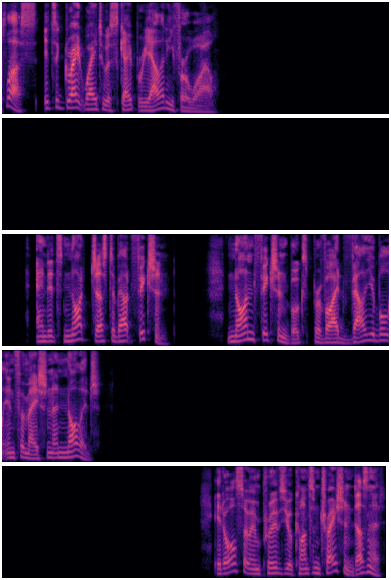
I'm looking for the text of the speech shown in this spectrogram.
Plus, it's a great way to escape reality for a while. And it's not just about fiction. Non fiction books provide valuable information and knowledge. It also improves your concentration, doesn't it?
